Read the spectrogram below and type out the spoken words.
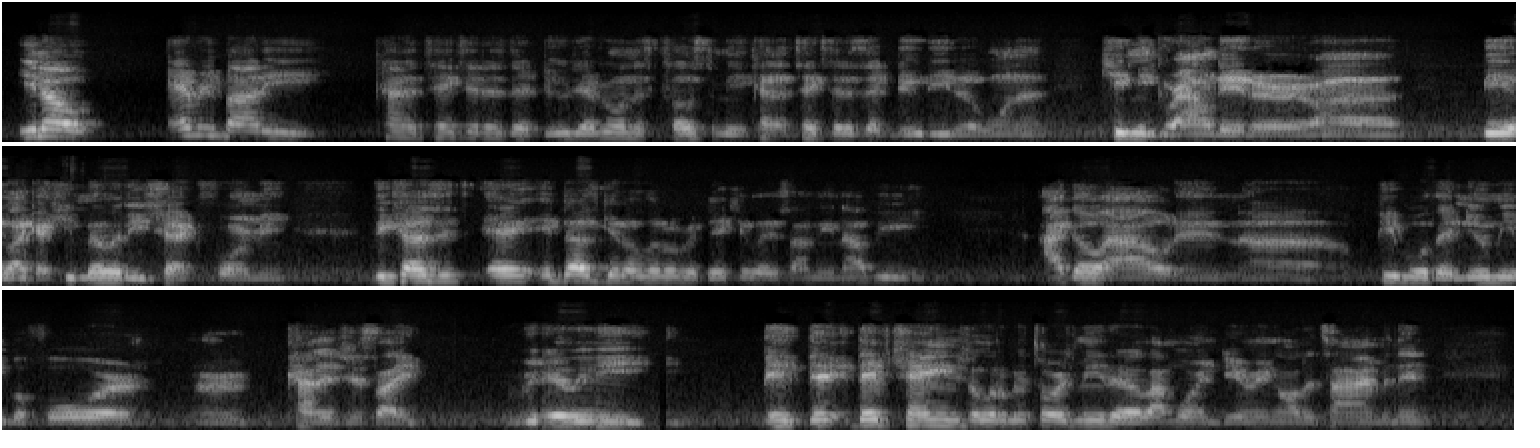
you know, everybody kind of takes it as their duty. Everyone that's close to me kind of takes it as their duty to want to keep me grounded or uh, be like a humility check for me because it, it, does get a little ridiculous. I mean, I'll be I go out and uh, people that knew me before are kind of just like really they, they have changed a little bit towards me. They're a lot more endearing all the time, and then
